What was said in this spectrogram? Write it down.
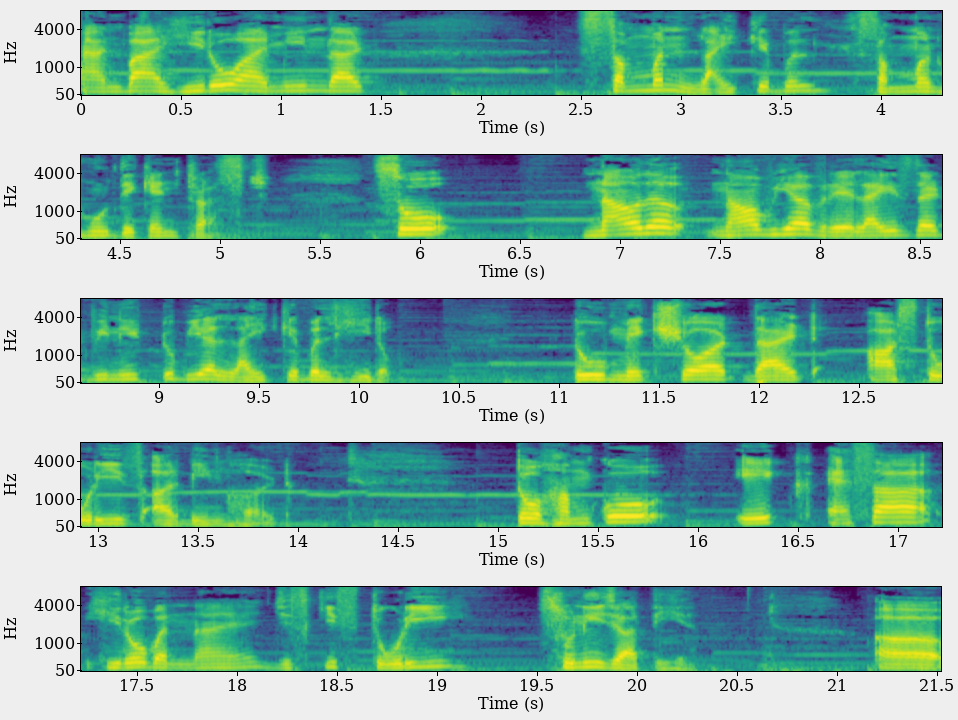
and by hero i mean that someone likable someone who they can trust so now the now we have realized that we need to be a likable hero to make sure that our stories are being heard तो हमको एक ऐसा हीरो बनना है जिसकी स्टोरी सुनी जाती है uh,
